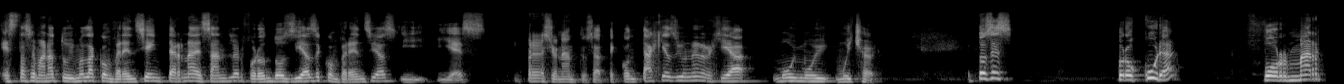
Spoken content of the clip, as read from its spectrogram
Esta semana tuvimos la conferencia interna de Sandler, fueron dos días de conferencias y, y es impresionante, o sea, te contagias de una energía muy, muy, muy chévere. Entonces, procura formar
